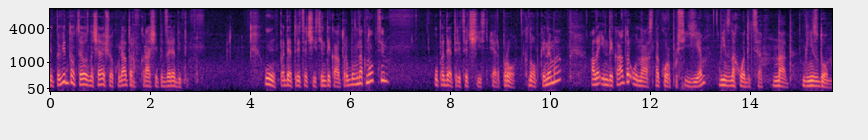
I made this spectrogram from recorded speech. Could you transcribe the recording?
Відповідно, це означає, що акумулятор краще підзарядити. У PD36 індикатор був на кнопці. У PD36R Pro кнопки нема, але індикатор у нас на корпусі є. Він знаходиться над гніздом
